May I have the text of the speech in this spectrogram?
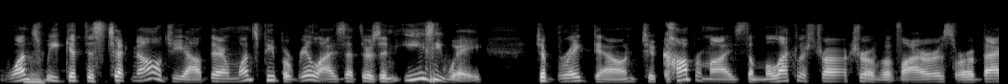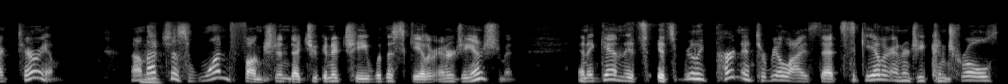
once mm-hmm. we get this technology out there and once people realize that there's an easy way to break down to compromise the molecular structure of a virus or a bacterium. Now mm-hmm. that's just one function that you can achieve with a scalar energy instrument. And again, it's it's really pertinent to realize that scalar energy controls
